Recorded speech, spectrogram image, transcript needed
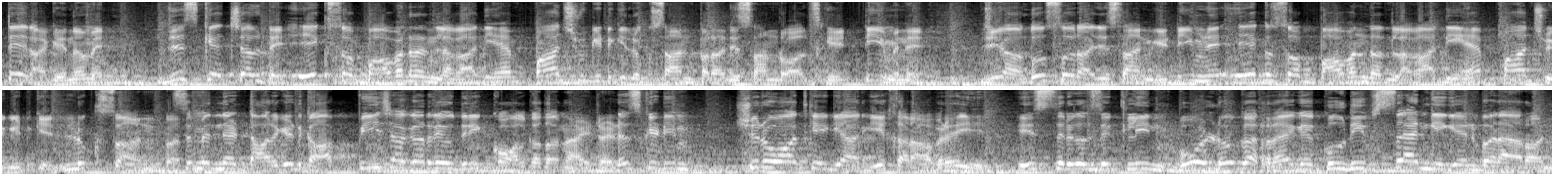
तेरह गेंदों में। जिसके चलते एक सौ बावन रन लगा दिए हैं पाँच विकेट के नुकसान पर राजस्थान रॉयल्स की टीम ने। जी हाँ दोस्तों, राजस्थान की टीम ने एक सौ बावन रन लगा दिए हैं पाँच विकेट के नुकसान पर। सिमित ने टारगेट का पीछा कर रही उतरी कोलकाता नाइट राइडर्स की टीम। शुरुआत के ग्यारह की खराब रही। इस तरह से क्लीन बोल्ड होकर रह गए कुलदीप सैन की गेंद पर आरॉन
